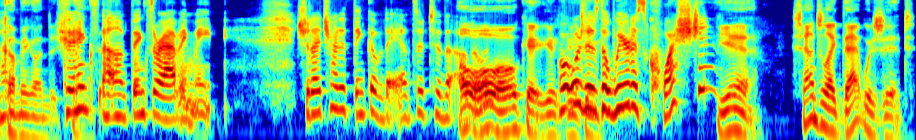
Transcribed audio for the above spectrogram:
for coming on the show. Thanks, Alan. Thanks for having me. Should I try to think of the answer to the Oh, other oh, okay. What was? The weirdest question? Yeah. Sounds like that was it.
